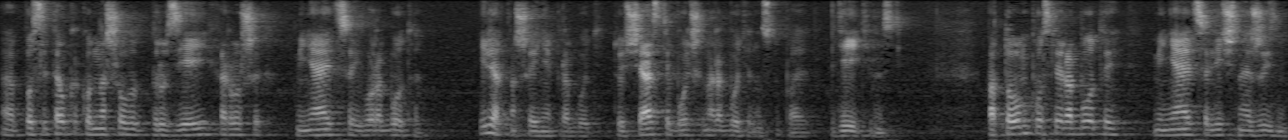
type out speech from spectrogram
э, после того, как он нашел друзей хороших, меняется его работа или отношение к работе. То есть счастье больше на работе наступает, в деятельности. Потом, после работы, меняется личная жизнь.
